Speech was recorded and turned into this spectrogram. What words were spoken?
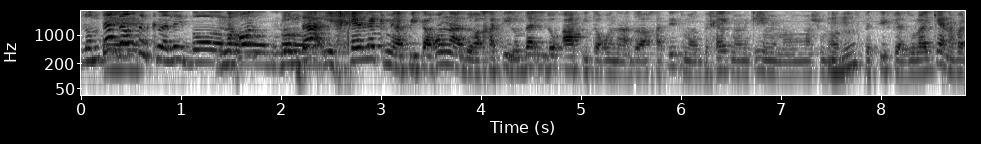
לומדה אה, באופן כללי, בוא... נכון, בוא- בוא- לומדה היא חלק מהפתרון ההדרכתי, לומדה היא לא הפתרון ההדרכתי, זאת אומרת בחלק מהמקרים אם משהו מאוד ספציפי אז אולי כן, אבל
